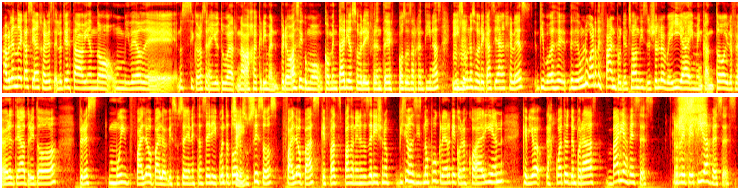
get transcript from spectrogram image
Hablando de Casi Ángeles, el otro día estaba viendo un video de, no sé si conocen a youtuber Navaja Crimen, pero hace como comentarios sobre diferentes cosas argentinas. Y hizo uno sobre Casi Ángeles, tipo desde, desde un lugar de fan, porque el chabón dice, yo lo veía y me encantó y lo fui a ver al teatro y todo, pero es muy falopa lo que sucede en esta serie y cuenta todos Sí. los sucesos falopas que pasan en esa serie. Y yo no, viste, vos decís, no puedo creer que conozco a alguien que vio las cuatro temporadas varias veces repetidas veces.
